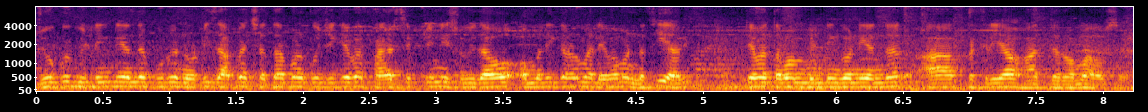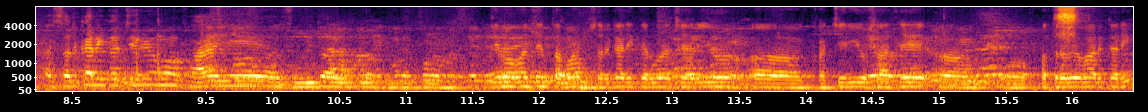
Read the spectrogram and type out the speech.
જો કોઈ બિલ્ડિંગની અંદર પૂર્વે નોટિસ આપે છતાં પણ કોઈ જગ્યા પર ફાયર સેફ્ટીની સુવિધાઓ અમલીકરણમાં લેવામાં નથી આવી તેવા તમામ બિલ્ડિંગોની અંદર આ પ્રક્રિયાઓ હાથ ધરવામાં આવશે. આ સરકારી કચેરીઓમાં ફાયરની સુવિધા ઉપલબ્ધ તે બાબતે તમામ સરકારી કર્મચારીઓ કચેરીઓ સાથે અ, અ, પત્ર વ્યવહાર કરી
